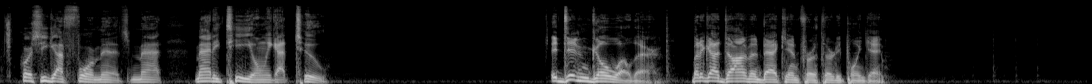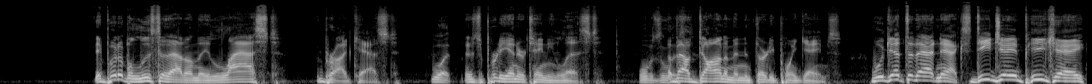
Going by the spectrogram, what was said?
Of course, he got four minutes. Matt Matty T only got two. It didn't go well there, but it got Donovan back in for a 30 point game. They put up a list of that on the last broadcast. What? It was a pretty entertaining list. What was the list? About Donovan and 30 point games. We'll get to that next. DJ and PK,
